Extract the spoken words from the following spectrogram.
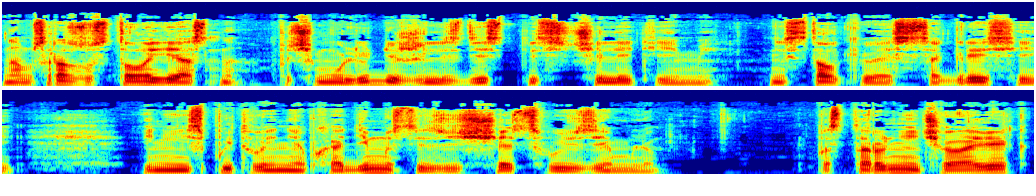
Нам сразу стало ясно, почему люди жили здесь тысячелетиями, не сталкиваясь с агрессией и не испытывая необходимости защищать свою землю. Посторонний человек,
